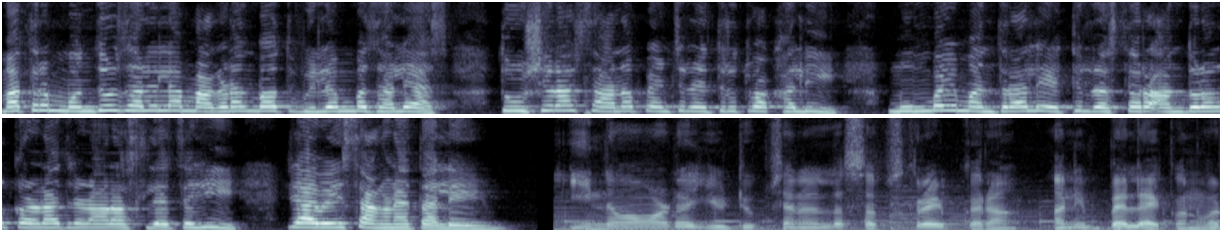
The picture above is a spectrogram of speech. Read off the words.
मात्र मंजूर झालेल्या मागण्यांबाबत विलंब झाल्यास तुळशीराज सानप यांच्या नेतृत्वाखाली मुंबई मंत्रालय येथील रस्त्यावर आंदोलन करण्यात येणार असल्याचेही यावेळी सांगण्यात आले. ई नवा मराठा यूट्यूब चॅनलला सबस्क्राईब करा आणि बेल आयकॉनवर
